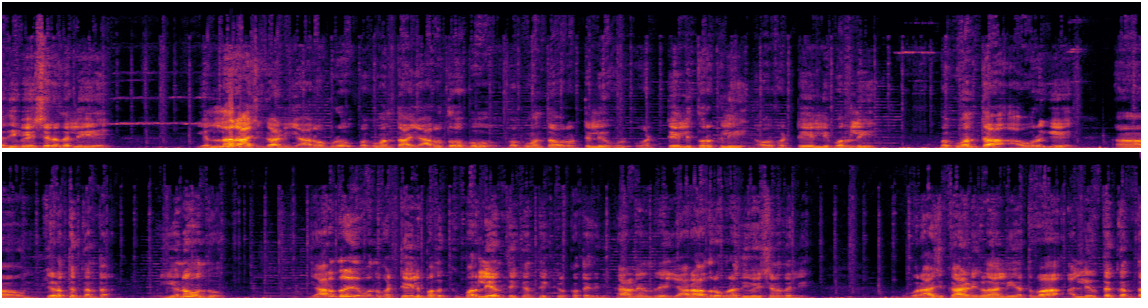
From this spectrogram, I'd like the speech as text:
ಅಧಿವೇಶನದಲ್ಲಿ ಎಲ್ಲ ರಾಜಕಾರಣಿ ಯಾರೊಬ್ಬರು ಭಗವಂತ, ಯಾರದೋ ಭಗವಂತ ಅವ್ರ ಹೊಟ್ಟೆಯಲ್ಲಿ ಹೊಟ್ಟೆಯಲ್ಲಿ ದೊರಕಲಿ, ಅವ್ರ ಹೊಟ್ಟೆಯಲ್ಲಿ ಬರಲಿ, ಭಗವಂತ ಅವರಿಗೆ ಕೇಳತಕ್ಕಂಥ ಏನೋ ಒಂದು, ಯಾರಾದರೂ ಒಂದು ಹೊಟ್ಟೆಯಲ್ಲಿ ಬದುಕು, ಬರಲಿ ಅಂತಕ್ಕಂತ ಅಂತ ಕೇಳ್ಕೊತಾ ಇದ್ದೀನಿ. ಕಾರಣ ಅಂದರೆ ಯಾರಾದರೂ ಒಬ್ಬರು ಅಧಿವೇಶನದಲ್ಲಿ ಒಬ್ಬ ರಾಜಕಾರಣಿಗಳಾಗಲಿ ಅಥವಾ ಅಲ್ಲಿರ್ತಕ್ಕಂಥ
